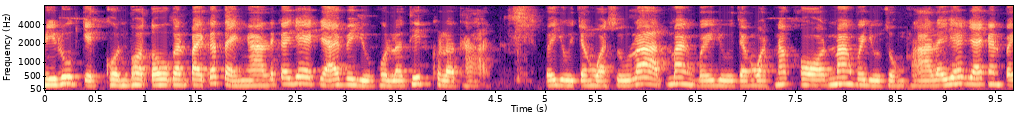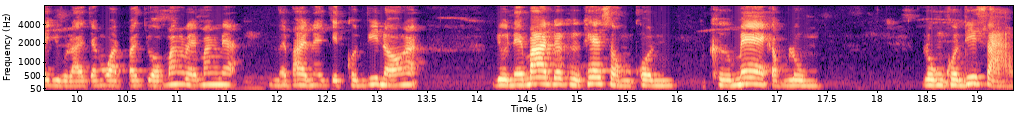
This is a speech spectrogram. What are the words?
มีลูกเจ็ดคน พอโตกันไปก็แต่งงานแล้วก็แยกย้ายไปอยู่คนละทิศคนละทางไปอยู่จังหวัดสุราษฎร์มั่งไปอยู่จังหวัดนคร มั่งไปอยู่สงขลาอะไรแยกย้ายกันไปอยู่หลายจังหวัดประจวบมั่งอะไรมั่งเนี่ย ในภายในเจ็ดคนพี่น้องอะ่ะ อยู่ในบ้านก็คือแค่สองคน คือแม่กับลุงลุงคนที่สาม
